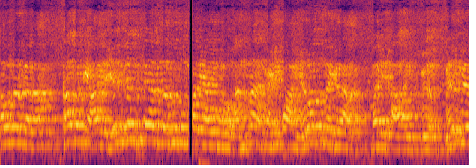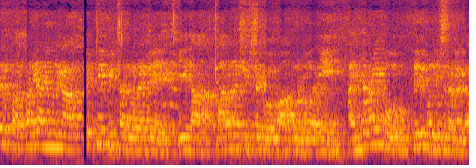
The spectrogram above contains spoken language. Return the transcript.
గవర్నర్ కదా కాబట్టి ఆయన ఏం చెబితే అది జరుగుతుంది పర్యాయములు అన్న కైప ఏరోతు దగ్గర మరి ఆ వేరు వేరు ప- పర్యాయములుగా తీర్పించారు అని అంటే ఈయన మరణ శిక్షకు పాత్రుడు అని అన్యాయపు తీర్పునిచ్చినట్లుగా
